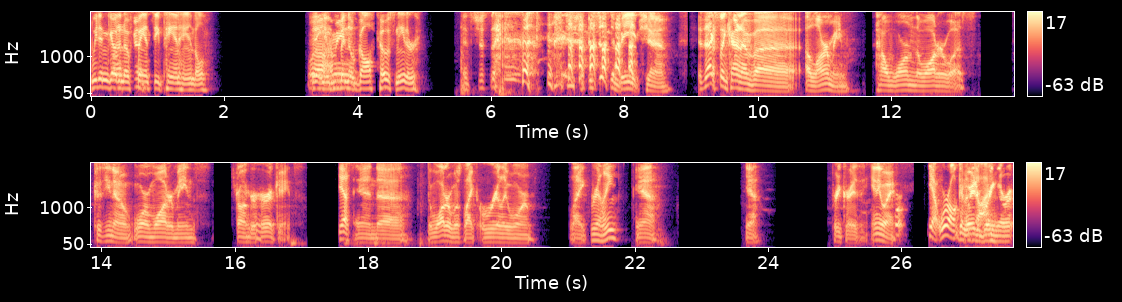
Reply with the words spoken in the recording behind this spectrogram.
We didn't go Well, to no good. fancy panhandle. We well, didn't I even been mean, no Gulf Coast neither. it's just it's just a beach, you know. It's actually kind of uh, alarming how warm the water was, because you know warm water means stronger hurricanes, Yes. and uh, the water was like really warm, like Really? yeah, yeah, pretty crazy. Anyway, Yeah, we're all gonna way to die. bring the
